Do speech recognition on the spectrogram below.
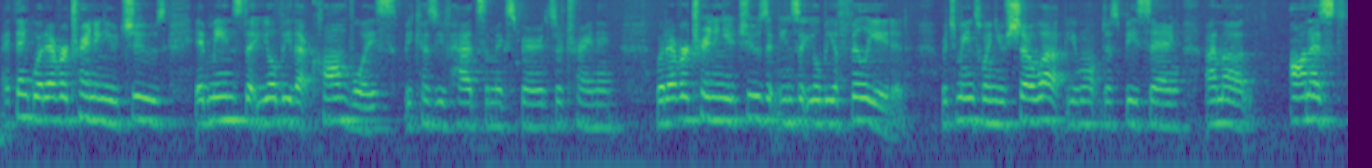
I think whatever training you choose, it means that you'll be that calm voice because you've had some experience or training. Whatever training you choose, it means that you'll be affiliated, which means when you show up, you won't just be saying, I'm a honest,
